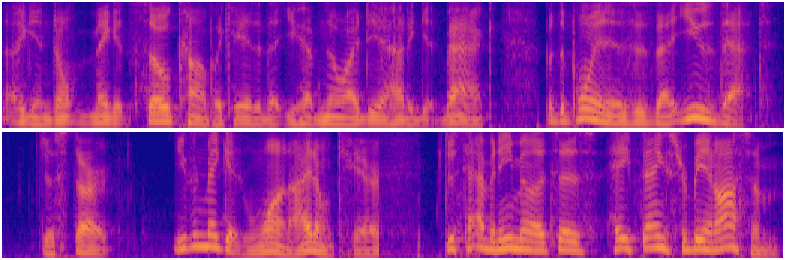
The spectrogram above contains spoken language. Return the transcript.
Again, don't make it so complicated that you have no idea how to get back. But the point is is that use that. Just start. Even make it one. I don't care just have an email that says, Hey, thanks for being awesome.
